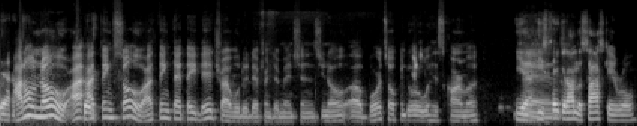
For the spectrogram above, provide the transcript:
Yeah. I don't know. I, I think so. I think that they did travel to different dimensions. You know, uh, Boruto can do it with his karma. Yeah, he's taking on the Sasuke role.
